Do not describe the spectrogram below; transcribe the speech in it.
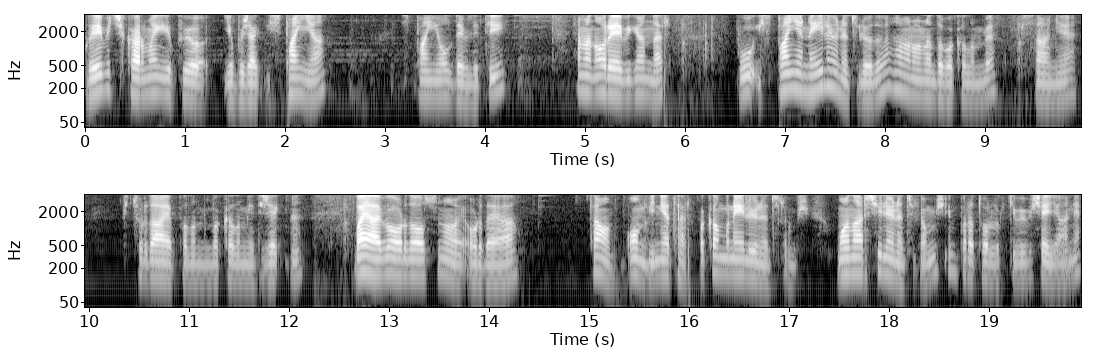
Buraya bir çıkarma yapıyor yapacak İspanya. İspanyol devleti. Hemen oraya bir gönder. Bu İspanya neyle yönetiliyordu? Hemen ona da bakalım bir. Bir saniye. Bir tur daha yapalım bakalım yetecek mi? Bayağı bir orada olsun orada ya. Tamam 10.000 yeter. Bakalım bu neyle yönetiliyormuş. Monarşiyle yönetiliyormuş. İmparatorluk gibi bir şey yani.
